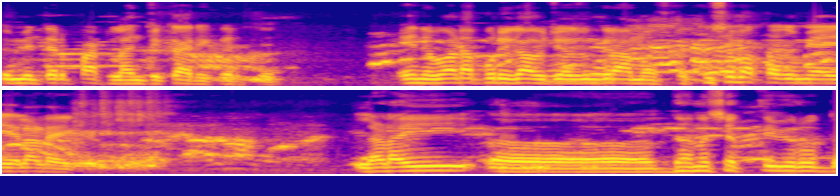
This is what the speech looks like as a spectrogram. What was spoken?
तुम्ही तर पाटलांचे कार्यकर्ते. इन वडापुरी गावचे अजून ग्रामस्थ. कसं बघता तुम्ही या लढाईकडे? लढाई धनशक्ती विरुद्ध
